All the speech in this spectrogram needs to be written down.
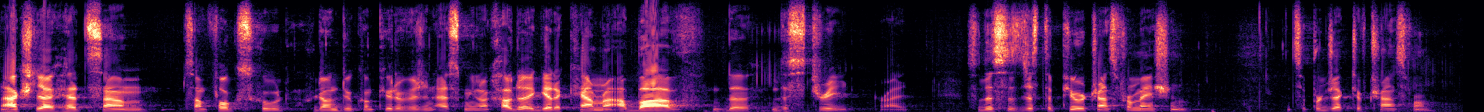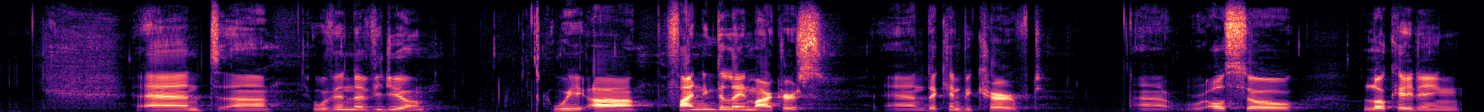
And actually, I had some, some folks who, who don't do computer vision ask me, like, how do I get a camera above the, the street, right? So this is just a pure transformation. It's a projective transform. And uh, within the video, we are finding the lane markers, and they can be curved. Uh, we're also locating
